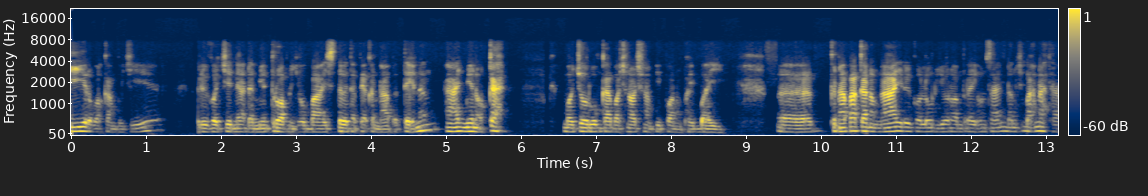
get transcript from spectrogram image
2របស់កម្ពុជាឬក៏ជាអ្នកដែលមានទ្របនយោបាយស្ទើរតែពាក់កណ្ដាលប្រទេសហ្នឹងអាចមានឱកាសមកចូលរួមការបោះឆ្នោតឆ្នាំ2023 គណៈបកកណ្ដាលអំណាចឬក៏លោកនាយករដ្ឋមន្ត្រីហ៊ុនសែនដឹងច្បាស់ណាស់ថា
